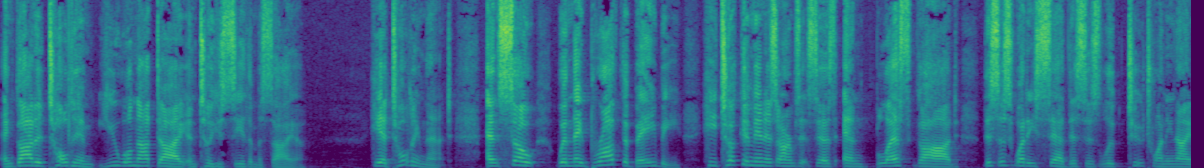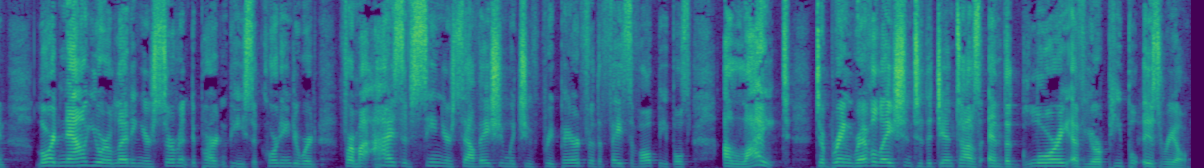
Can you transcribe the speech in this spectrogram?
and God had told him, "You will not die until you see the Messiah." He had told him that. And so when they brought the baby, he took him in his arms, it says, and blessed God. This is what he said. This is Luke 2 29. Lord, now you are letting your servant depart in peace according to your word. For my eyes have seen your salvation, which you've prepared for the face of all peoples, a light to bring revelation to the Gentiles and the glory of your people Israel.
